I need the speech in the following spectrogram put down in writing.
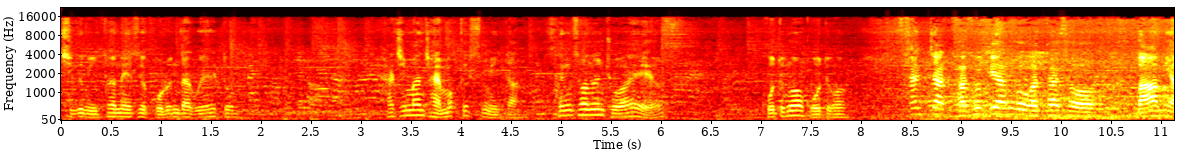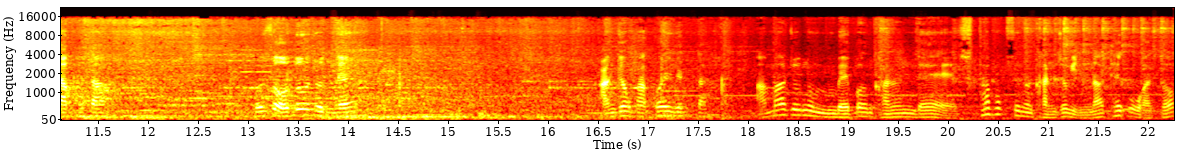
지금 인터넷에 고른다고 해도 하지만 잘 먹겠습니다. 생선은 좋아해요. 고등어, 고등어. 살짝 과소비한 것 같아서 마음이 아프다. 벌써 어두워졌네. 안경 바꿔야겠다. 아마존은 매번 가는데 스타벅스는 간 적 있나? 태국 와서?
